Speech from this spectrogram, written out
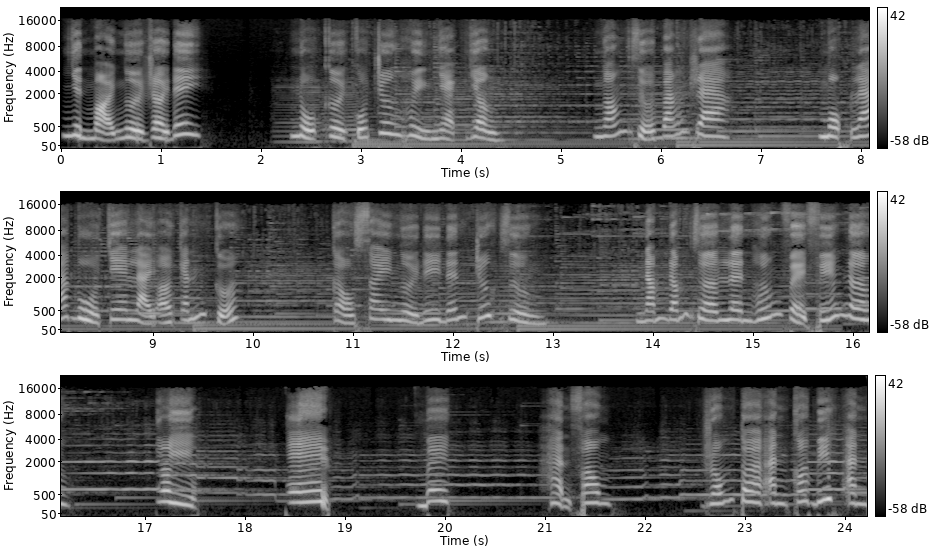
Nhìn mọi người rời đi. Nụ cười của Trương Huyền nhạt dần. Ngón giữa bắn ra. Một lá bùa che lại ở cánh cửa. Cậu xoay người đi đến trước giường. Nắm đấm dơ lên hướng về phía nơn Y E B. Hành Phong. Rống toa anh có biết anh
